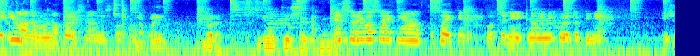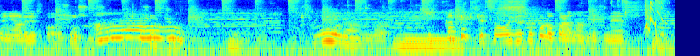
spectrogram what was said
え今でも仲良しなんですか？そのたやっぱいい。どれ？同級生でみんなえそれが最近は最近こっちに飲みに来るときに一緒にあれですか？そうそうそう。ああしょっちゅう、うん、そうなんだ。ーきっかけってそういうところからなんですね。なので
